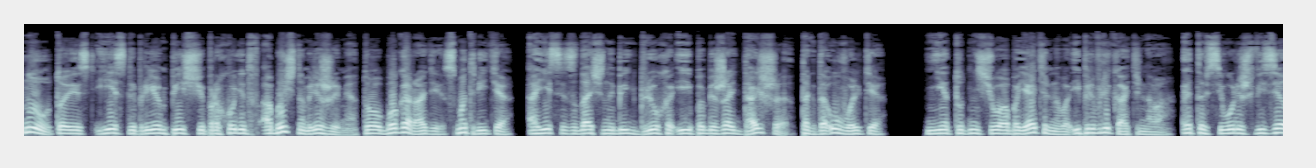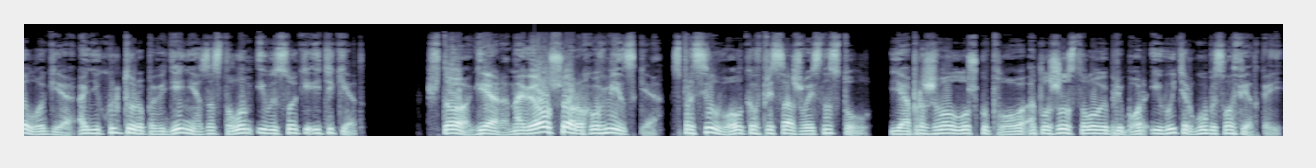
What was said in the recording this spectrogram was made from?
Ну, то есть, если прием пищи проходит в обычном режиме, то, бога ради, смотрите. А если задача набить брюхо и побежать дальше, тогда увольте. Нет тут ничего обаятельного и привлекательного. Это всего лишь физиология, а не культура поведения за столом и высокий этикет. «Что, Гера, навел шороху в Минске?» – спросил Волков, присаживаясь на стул. Я прожевал ложку плова, отложил столовый прибор и вытер губы салфеткой.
